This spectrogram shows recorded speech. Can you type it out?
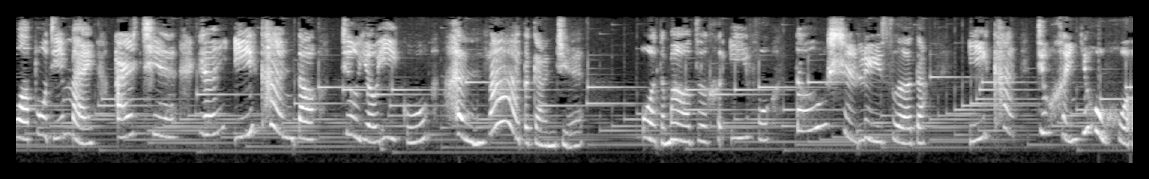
我不仅美，而且人一看到就有一股很辣的感觉。我的帽子和衣服都是绿色的。”一看就很诱惑，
